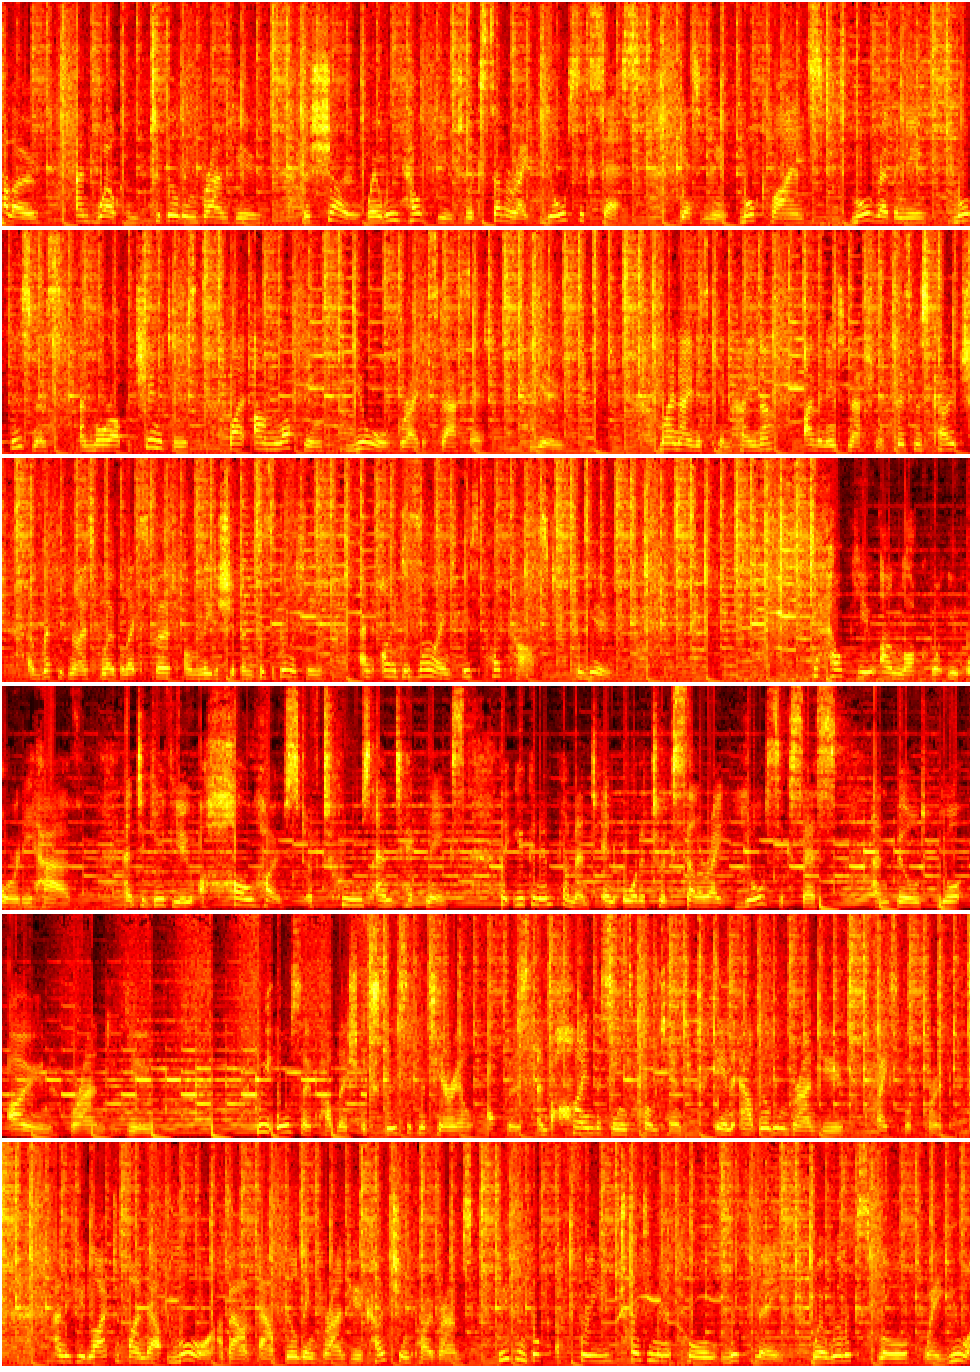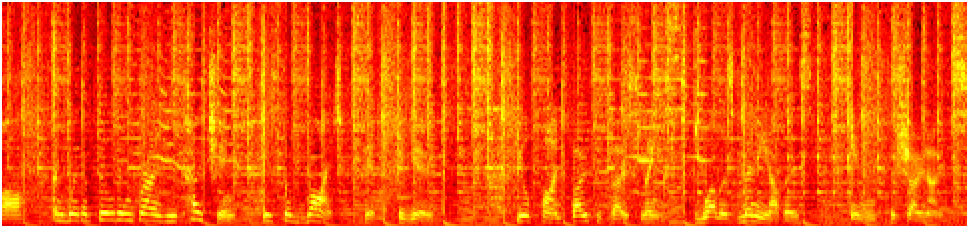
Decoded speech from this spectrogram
Hello, and welcome to Building Brand You, the show where we help you to accelerate your success, getting you more clients, more revenue, more business, and more opportunities by unlocking your greatest asset, you. My name is Kim Hayner. I'm an international business coach, a recognized global expert on leadership and visibility, and I designed this podcast for you to help you unlock what you already have and to give you a whole host of tools and techniques that you can implement in order to accelerate your success and build your own brand you. We also publish exclusive material, offers, and behind the scenes content in our Building Brand You Facebook group. And if you'd like to find out more about our Building Brand You coaching programs, you can book a free 20 minute call with me where we'll explore where you are and whether Building Brand You coaching is the right fit for you. You'll find both of those links, as well as many others, in the show notes.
